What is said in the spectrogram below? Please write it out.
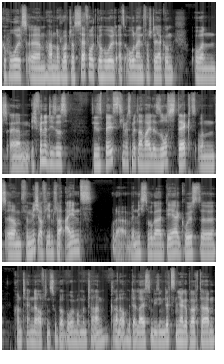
geholt, ähm, haben noch Roger Saffold geholt als O-Line-Verstärkung und ähm, ich finde dieses, dieses Bills-Team ist mittlerweile so stacked und ähm, für mich auf jeden Fall eins oder wenn nicht sogar der größte Contender auf den Super Bowl momentan, gerade auch mit der Leistung, die sie im letzten Jahr gebracht haben.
